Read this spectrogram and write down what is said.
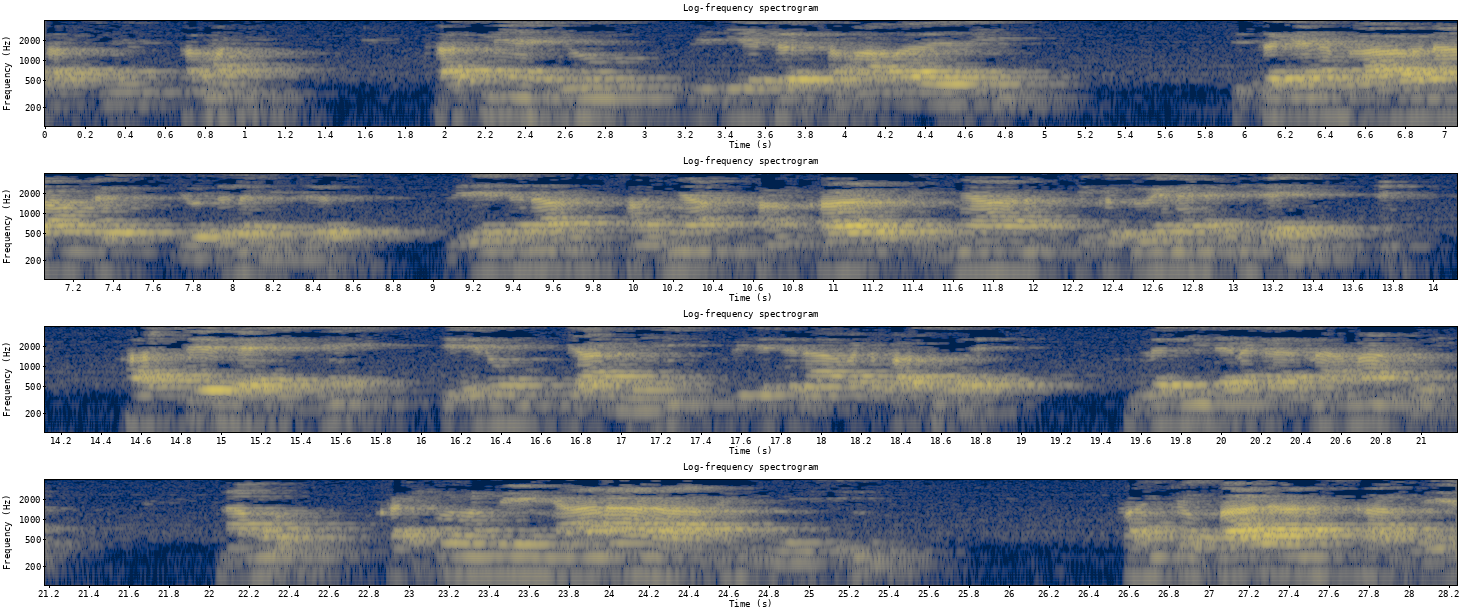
ප්‍රශ්නය තමයි. ප්‍රශ්නය යො විදියට සමාවයදී සිත ගැන භාවනාවට යොදන විට වේදනා සංඥා සංකාර විඥාන එකතු වෙන හැටි දැනේ. පස්සේ දැනෙන්නේ තේරුම් යන්නේ වේදනාවට පසුබය. මුලදී දැනගන්න අමාරුයි. නමුත් කටුකුරුන්ගේ ඥානාරාමයේ විසින් පංච උපාදාන ස්කන්ධය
